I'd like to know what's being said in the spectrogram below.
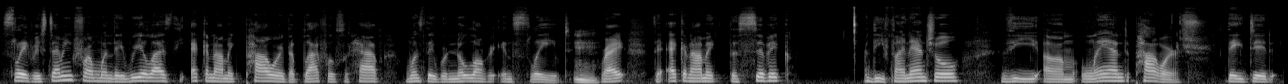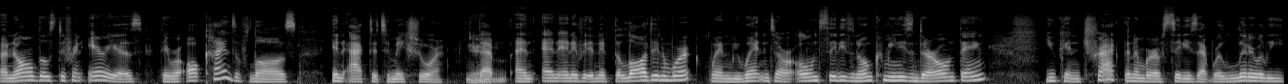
slavery, stemming from when they realized the economic power that black folks would have once they were no longer enslaved, right? The economic, the civic, the financial, the um, land power. They did in all those different areas. There were all kinds of laws enacted to make sure Yeah. that and, and and if and if the law didn't work, when we went into our own cities and own communities and did our own thing, you can track the number of cities that were literally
